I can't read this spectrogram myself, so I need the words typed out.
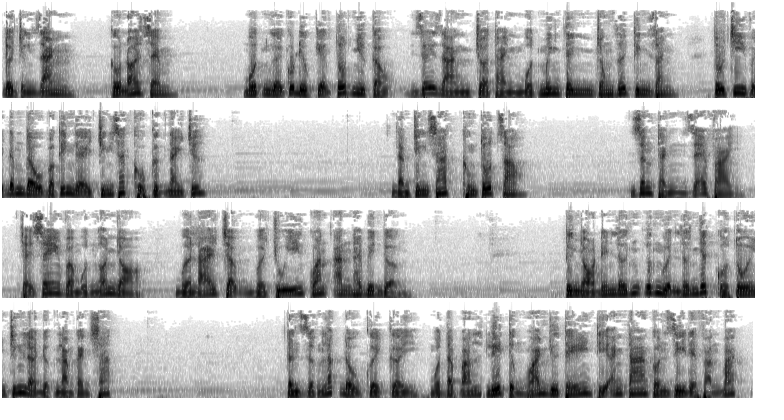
Đội trưởng Giang, Cậu nói xem một người có điều kiện tốt như cậu, Dễ dàng trở thành một minh tinh trong giới kinh doanh. Tôi chi phải đâm đầu vào cái nghề trinh sát khổ cực này chứ? Làm trinh sát không tốt sao? Dân Thành rẽ phải, Chạy xe vào một ngõ nhỏ, Vừa lái chậm vừa chú ý quán ăn hai bên đường. Từ nhỏ đến lớn, ước nguyện lớn nhất của tôi Chính là được làm cảnh sát. Tần Dược lắc đầu cười cười, Một đáp án lý tưởng hóa như thế Thì anh ta còn gì để phản bác?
